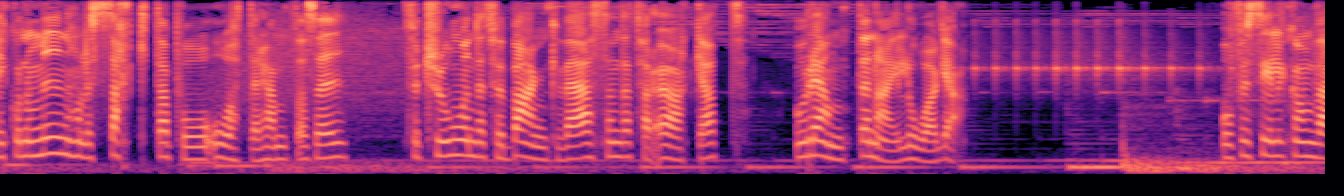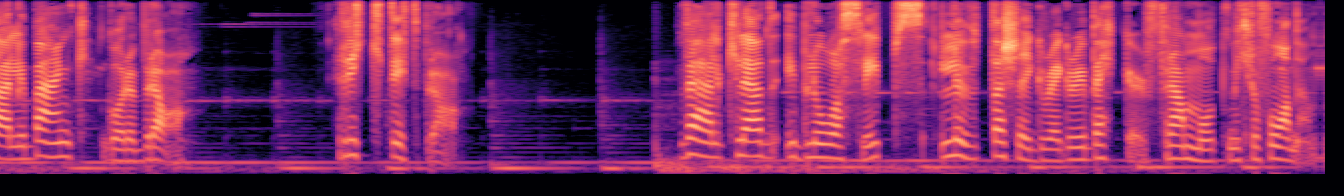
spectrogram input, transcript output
Ekonomin håller sakta på att återhämta sig. Förtroendet för bankväsendet har ökat och räntorna är låga. Och för Silicon Valley Bank går det bra. Riktigt bra. Välklädd i blå slips lutar sig Gregory Becker fram mot mikrofonen.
